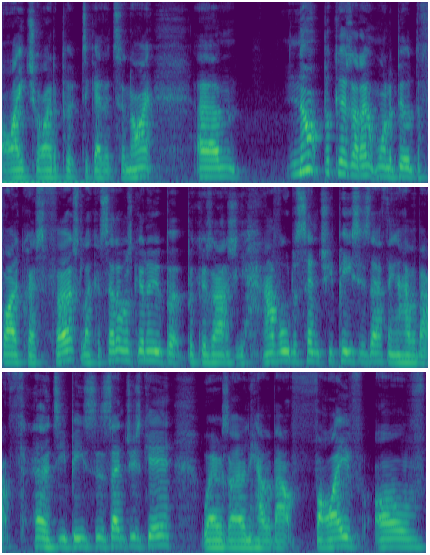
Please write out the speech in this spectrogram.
I try to put together tonight. Um, not because I don't want to build the Firecrest first, like I said I was going to, but because I actually have all the Sentry pieces. there. I think I have about 30 pieces of Sentry's gear, whereas I only have about 5 of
